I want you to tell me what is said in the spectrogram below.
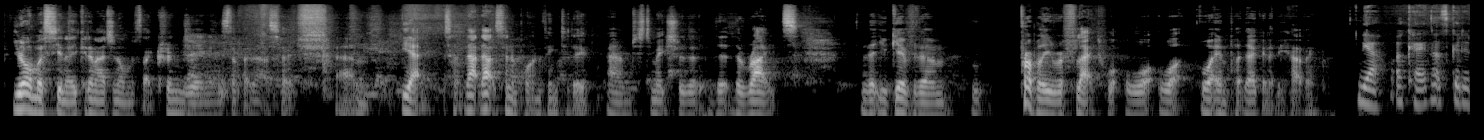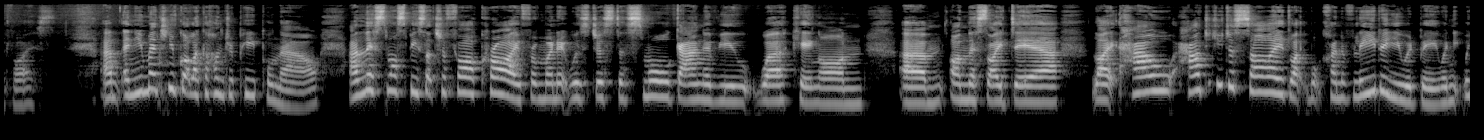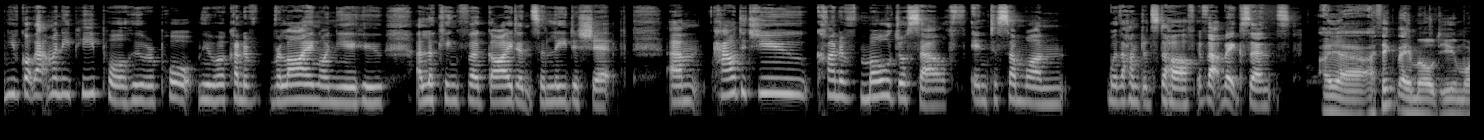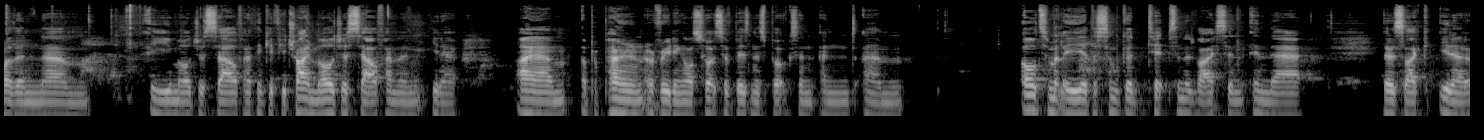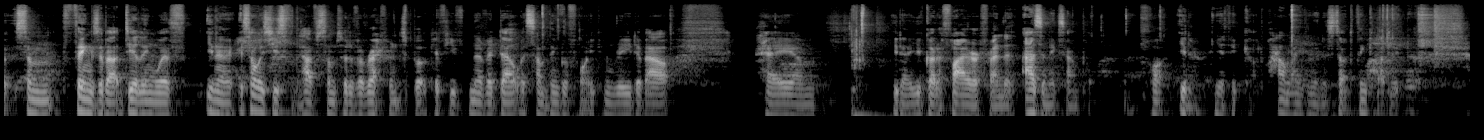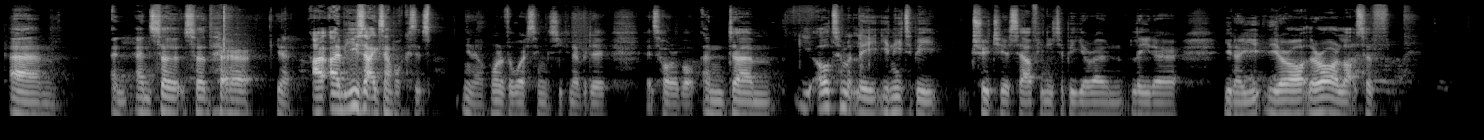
you're almost, you know, you can imagine almost like cringing and stuff like that. So, um, yeah, so that that's an important thing to do, um, just to make sure that the, the rights that you give them properly reflect what what what, what input they're going to be having. Yeah, okay, that's good advice. Um, and you mentioned you've got like a hundred people now, and this must be such a far cry from when it was just a small gang of you working on um, on this idea. Like, how how did you decide like what kind of leader you would be when you, when you've got that many people who report who are kind of relying on you, who are looking for guidance and leadership? Um, how did you kind of mold yourself into someone with a hundred staff, if that makes sense. Uh, yeah, I think they mold you more than um, you mold yourself. I think if you try and mold yourself, and then you know, I am a proponent of reading all sorts of business books, and and um, ultimately, yeah, there's some good tips and advice in in there. There's like you know some things about dealing with you know it's always useful to have some sort of a reference book if you've never dealt with something before. You can read about hey um, you know you've got to fire a friend as an example what you know, you think, God, how am I even going to start to think about it? Um, and and so so they're you know I, I use that example because it's you know one of the worst things you can ever do. It's horrible, and um, you, ultimately you need to be true to yourself. You need to be your own leader. You know, you, there are there are lots of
